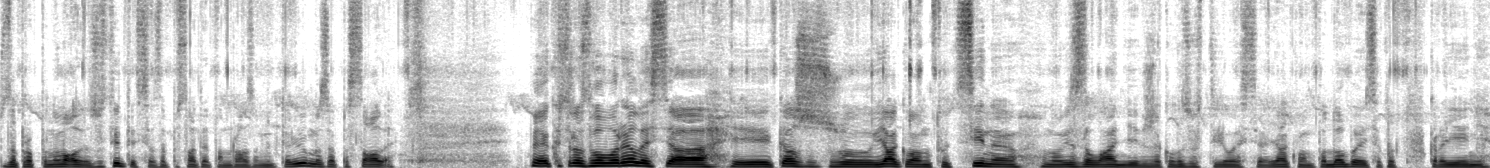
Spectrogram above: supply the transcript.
запропонували зустрітися, записати там разом інтерв'ю, ми записали. Ми якось розговорилися і кажу, як вам тут ціни в Новій Зеландії, вже коли зустрілися, як вам подобається тут в країні,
